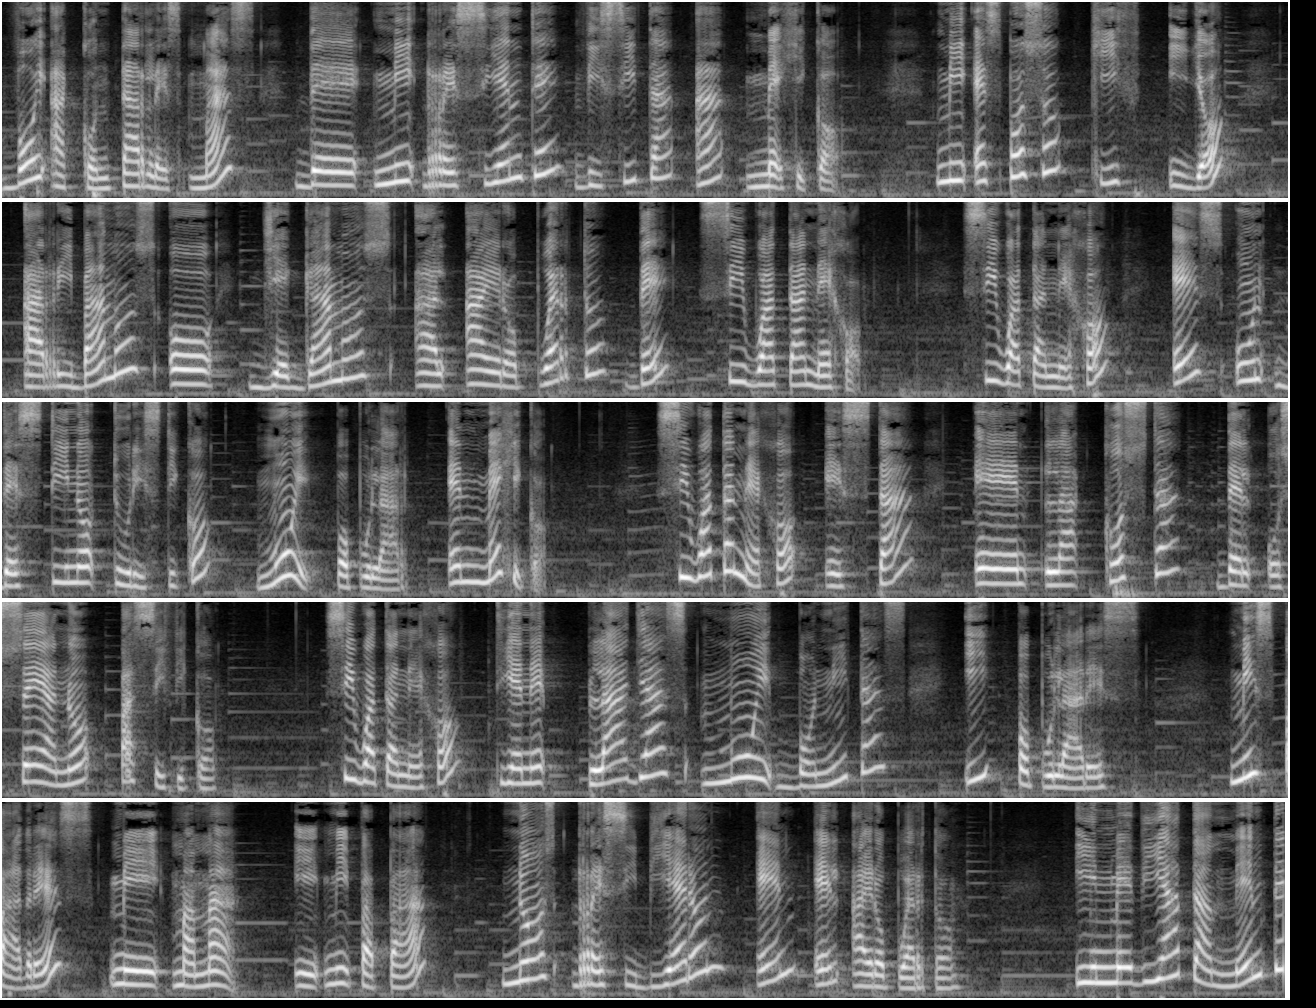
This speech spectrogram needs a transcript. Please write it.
voy a contarles más de mi reciente visita a México. Mi esposo Keith y yo arribamos o llegamos al aeropuerto de Cihuatanejo. Cihuatanejo es un destino turístico muy popular en México. Cihuatanejo está en la costa del Océano Pacífico. Cihuatanejo tiene playas muy bonitas y populares. Mis padres, mi mamá y mi papá nos recibieron en el aeropuerto. Inmediatamente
